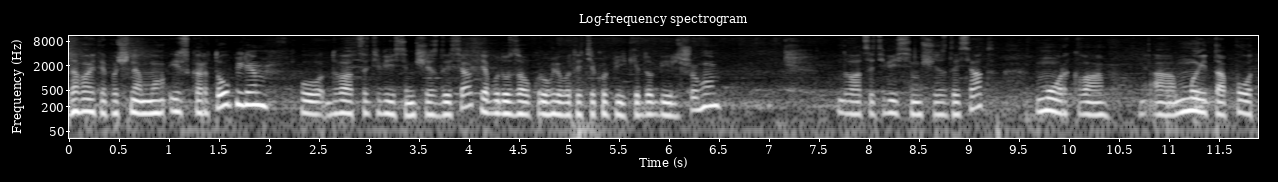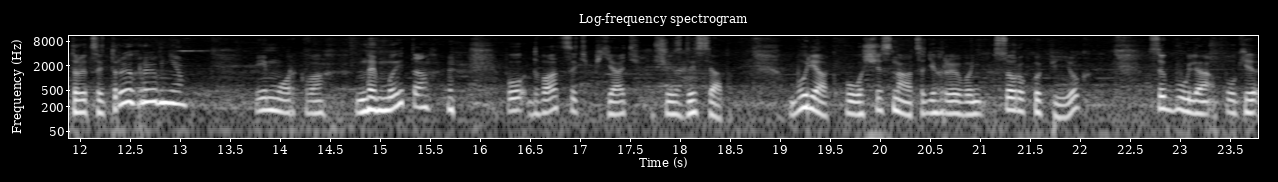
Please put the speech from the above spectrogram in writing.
давайте почнемо із картоплі по 28,60. Я буду заокруглювати ті копійки до більшого. 28,60. Морква а, мита по 33 гривні. І морква не мита по 25,60. Буряк по 16 гривень 40 копійок. Цибуля поки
